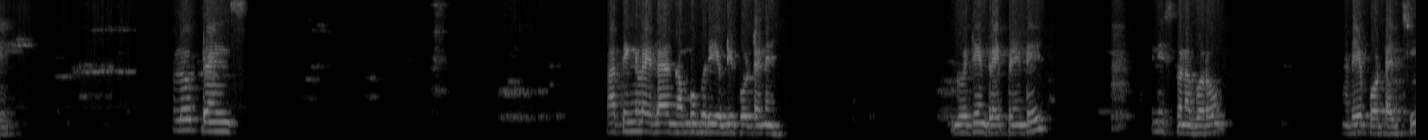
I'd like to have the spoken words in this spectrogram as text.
ஓகே ஹலோ ஃப்ரெண்ட்ஸ் பார்த்தீங்களா எல்லாரும் கம்பு பொரி எப்படி போட்டேன்னு? உங்கள் வீட்டையும் ட்ரை பண்ணிட்டு ஃபினிஷ் பண்ண போகிறோம் நிறைய போட்டாச்சு.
